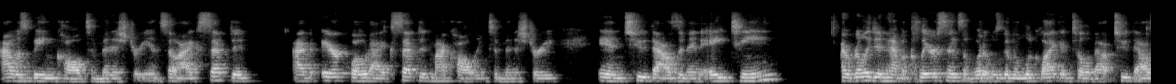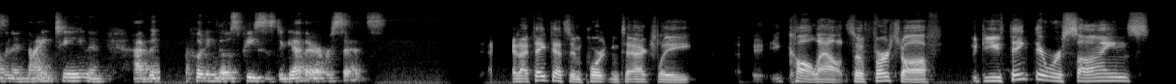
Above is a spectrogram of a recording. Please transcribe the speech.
I was being called to ministry. And so I accepted, I've air quote, I accepted my calling to ministry in 2018. I really didn't have a clear sense of what it was going to look like until about 2019. And I've been putting those pieces together ever since. And I think that's important to actually uh, call out. So first off, do you think there were signs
